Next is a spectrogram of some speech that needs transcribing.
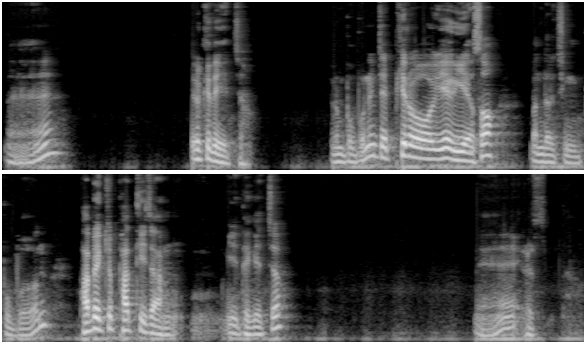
네, 이렇게 되어 있죠. 이런 부분은 이제 필요에 의해서 만들어진 부분. 바베큐 파티장이 되겠죠? 네, 이렇습니다.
